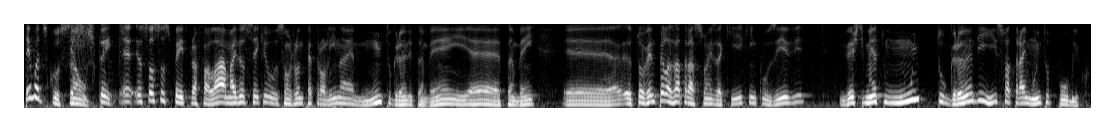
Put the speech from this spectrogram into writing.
tem uma discussão. É suspeito. É, eu sou suspeito para falar, mas eu sei que o São João de Petrolina é muito grande também e é também. É, eu estou vendo pelas atrações aqui que, inclusive, investimento muito grande e isso atrai muito público.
